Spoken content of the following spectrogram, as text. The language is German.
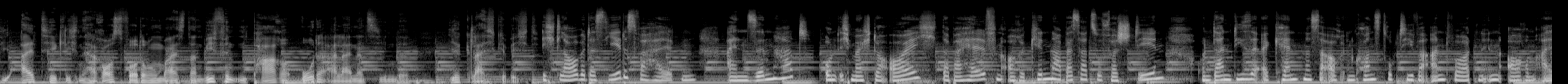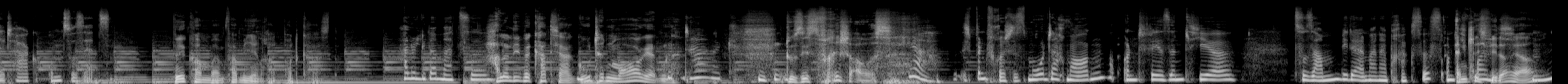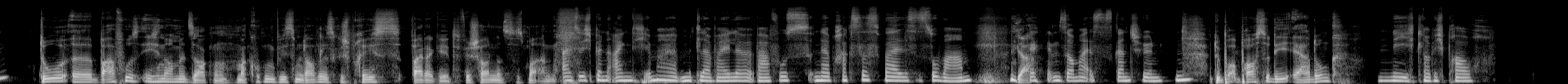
die alltäglichen Herausforderungen meistern? Wie finden Paare oder Alleinerziehende ihr Gleichgewicht? Ich glaube, dass jedes Verhalten einen Sinn hat und ich möchte euch dabei helfen, eure Kinder besser zu verstehen und dann diese Erkenntnisse auch in konstruktive Antworten in eurem Alltag umzusetzen. Willkommen beim Familienrat-Podcast. Hallo lieber Matze. Hallo liebe Katja, guten Morgen. Guten Tag. Du siehst frisch aus. Ja, ich bin frisch. Es ist Montagmorgen und wir sind hier zusammen wieder in meiner Praxis. Und Endlich wieder, ja. Mhm. Du äh, barfuß, ich noch mit Socken. Mal gucken, wie es im Laufe des Gesprächs weitergeht. Wir schauen uns das mal an. Also ich bin eigentlich immer mittlerweile barfuß in der Praxis, weil es ist so warm. Ja. Im Sommer ist es ganz schön. Hm? Du brauchst du die Erdung? Nee, ich glaube, ich brauche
